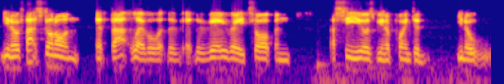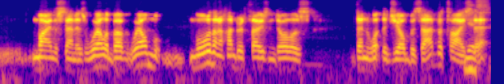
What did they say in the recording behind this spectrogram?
you know. If that's gone on at that level, at the at the very very top, and a CEO has been appointed, you know, my understanding is well above, well more than a hundred thousand dollars than what the job was advertised Yes.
